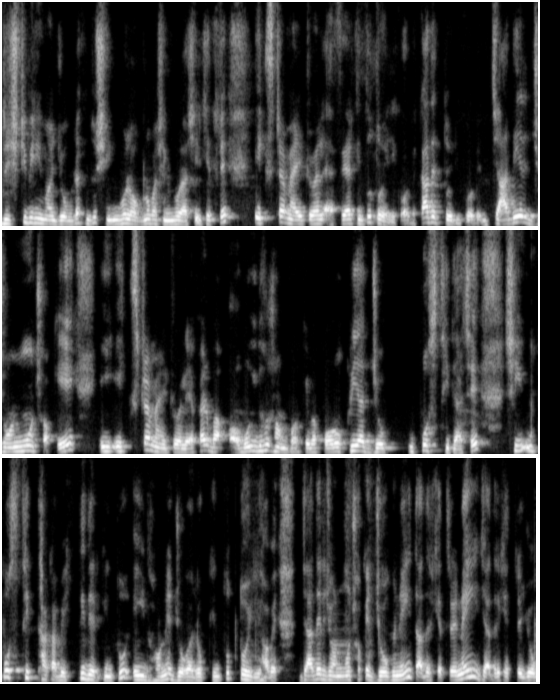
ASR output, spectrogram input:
দৃষ্টি বিনিময় যোগটা কিন্তু সিংহ লগ্ন বা সিংহ রাশির ক্ষেত্রে এক্সট্রা ম্যারিটাল অ্যাফেয়ার কিন্তু তৈরি করবে। কাদের তৈরি করবে? যাদের জন্ম ছকে এই এক্সট্রা ম্যারিটাল অ্যাফেয়ার বা অবৈধ সম্পর্কে বা পরক্রিয়ার যোগ উপস্থিত আছে, সেই উপস্থিত থাকা ব্যক্তিদের কিন্তু এই ধরনের যোগাযোগ কিন্তু তৈরি হবে। যাদের জন্মছকে যোগ নেই, তাদের ক্ষেত্রে নেই, যাদের ক্ষেত্রে যোগ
